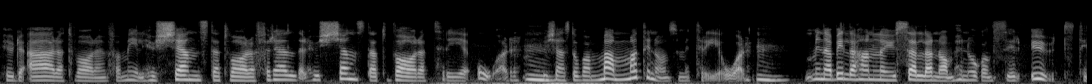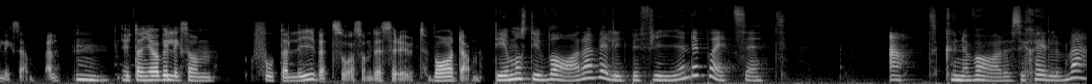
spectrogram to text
hur det är att vara en familj. Hur känns det att vara förälder? Hur känns det att vara tre år? Mm. Hur känns det att vara mamma till någon som är tre år? Mm. Mina bilder handlar ju sällan om hur någon ser ut till exempel. Mm. Utan jag vill liksom fota livet så som det ser ut, vardagen. Det måste ju vara väldigt befriande på ett sätt att kunna vara sig själva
